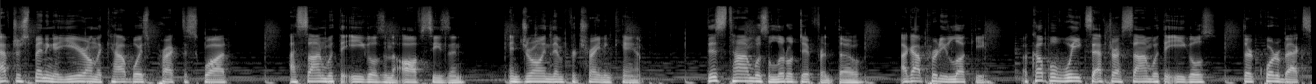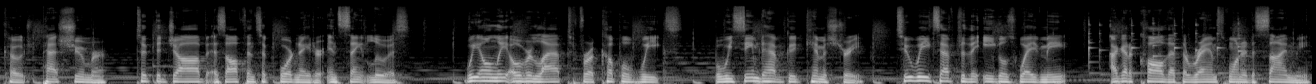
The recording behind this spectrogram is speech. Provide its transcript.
After spending a year on the Cowboys practice squad, I signed with the Eagles in the offseason and joined them for training camp. This time was a little different though. I got pretty lucky. A couple of weeks after I signed with the Eagles, their quarterbacks coach, Pat Shurmur, took the job as offensive coordinator in St. Louis. We only overlapped for a couple of weeks, but we seemed to have good chemistry. Two weeks after the Eagles waived me, I got a call that the Rams wanted to sign me.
